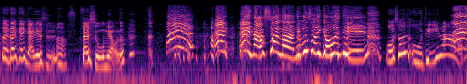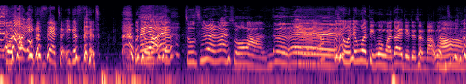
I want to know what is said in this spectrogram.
对，但跟你讲一件事，嗯，三十五秒了。哪算呢、你不是说一个问题？我说五题啦，我说一个 set 一个 set，不行，没有我要哎、先，主持人乱说啦，这哎、哎、不行，我们先问题问完，再来解决惩罚问好题。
